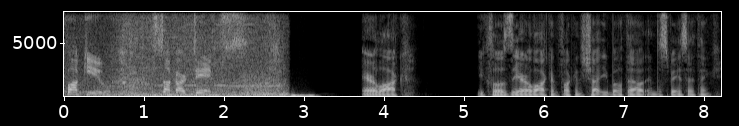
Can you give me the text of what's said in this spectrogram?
Fuck you. Suck our dicks. Airlock. You closed the airlock and fucking shot you both out into space, I think.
